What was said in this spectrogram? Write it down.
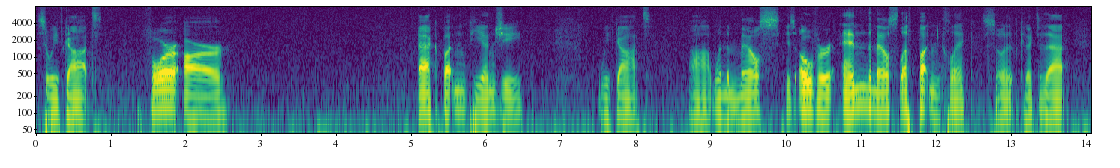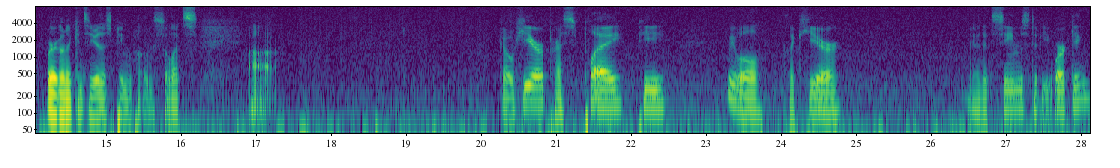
So we've got for our back button PNG, we've got uh, when the mouse is over and the mouse left button click, so it connected to that, we're going to continue this ping pong. So let's uh, go here, press play, P. We will click here, and it seems to be working.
